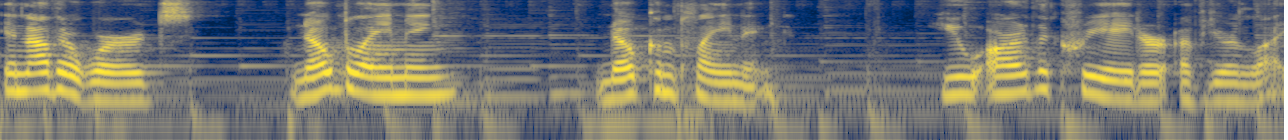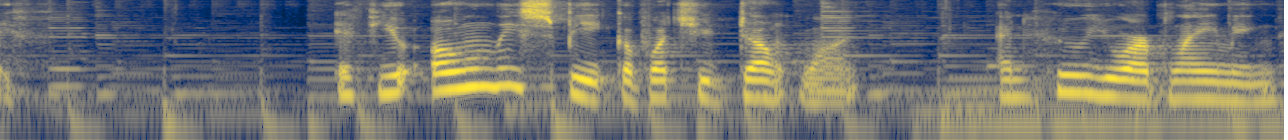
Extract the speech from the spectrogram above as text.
In other words, no blaming, no complaining. You are the creator of your life. If you only speak of what you don't want and who you are blaming,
